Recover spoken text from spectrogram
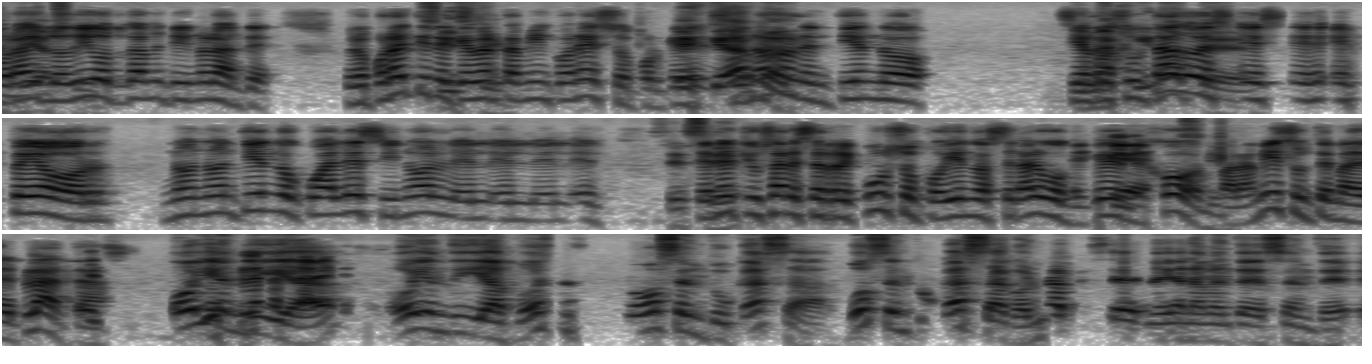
por ahí día lo sí. digo totalmente ignorante, pero por ahí tiene Sí, que ver también con eso, porque Es que si no, no lo entiendo. Si el resultado es, es- es- es peor, no, no entiendo cuál es, sino el- el- el- el- el, Sí, sí. tener que usar ese recurso pudiendo hacer algo que quede que- mejor. sí. Para mí es un tema de plata. Hoy Es en plata, día, ¿eh? hoy en día, podés hacer vos en tu casa, vos en tu casa con una PC medianamente decente,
